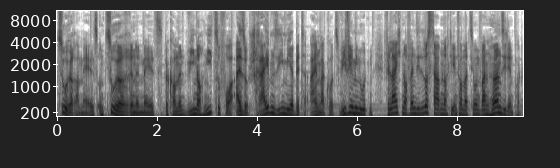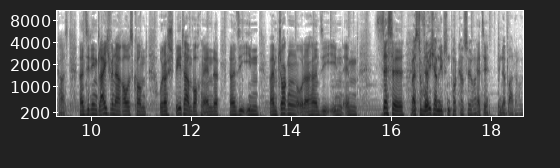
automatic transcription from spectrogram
Zuhörermails und Zuhörerinnen-Mails bekommen wie noch nie zuvor. Also schreiben Sie mir bitte einmal kurz, wie viele Minuten, vielleicht noch, wenn Sie Lust haben, noch die Information, wann hören Sie den Podcast? Hören Sie den gleich, wenn er rauskommt oder später am Wochenende? Hören Sie ihn beim Joggen oder hören Sie ihn im Sessel? Weißt du, wo ich am liebsten Podcast höre? Erzähl. In der Badewanne.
